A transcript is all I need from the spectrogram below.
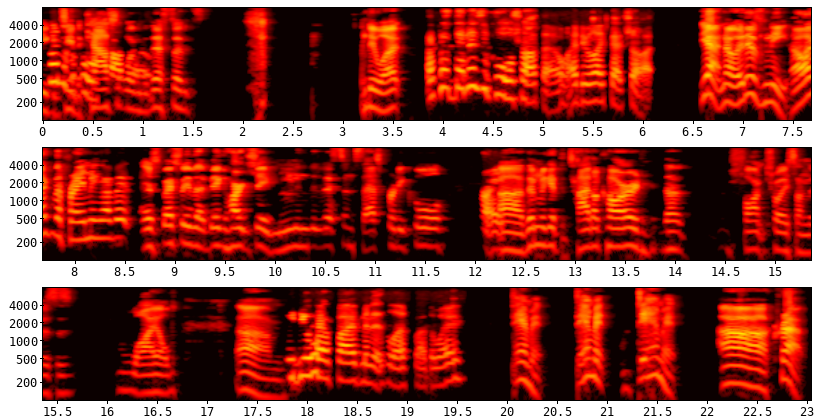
You can see the castle in the distance. Do what? I said that is a cool shot, though. I do like that shot. Yeah, no, it is neat. I like the framing of it, especially that big heart shaped moon in the distance. That's pretty cool. Right. Uh, then we get the title card. The font choice on this is wild. Um, We do have five minutes left, by the way. damn it, damn it, damn it. Ah, crap.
